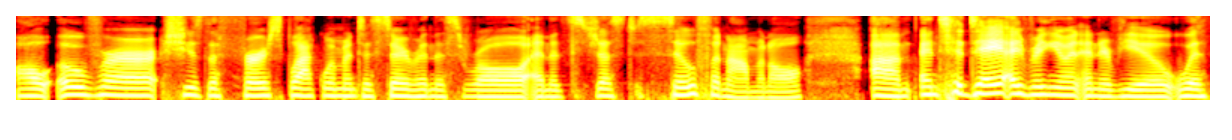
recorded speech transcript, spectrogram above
all over. She's the first Black woman to serve in this role, and it's just so phenomenal. Um, and today I bring you an interview with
